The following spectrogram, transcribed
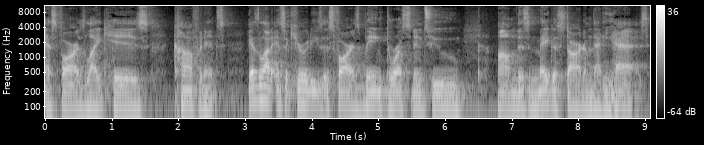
as far as like his confidence. He has a lot of insecurities as far as being thrust into um, this mega stardom that he has.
